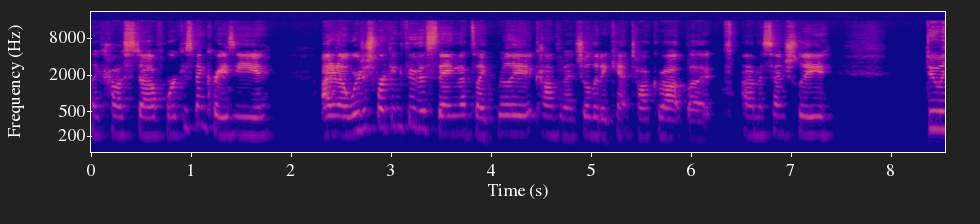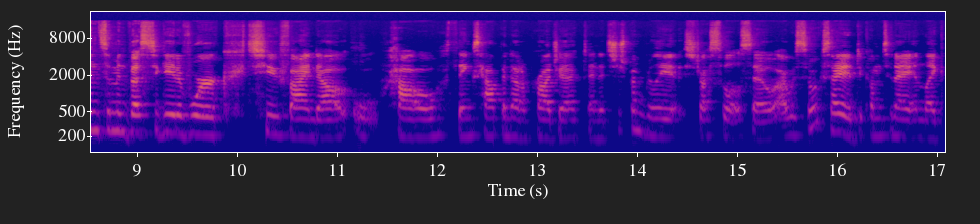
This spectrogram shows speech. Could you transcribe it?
like house stuff. Work has been crazy. I don't know. We're just working through this thing that's like really confidential that I can't talk about, but I'm essentially doing some investigative work to find out how things happened on a project and it's just been really stressful so i was so excited to come tonight and like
